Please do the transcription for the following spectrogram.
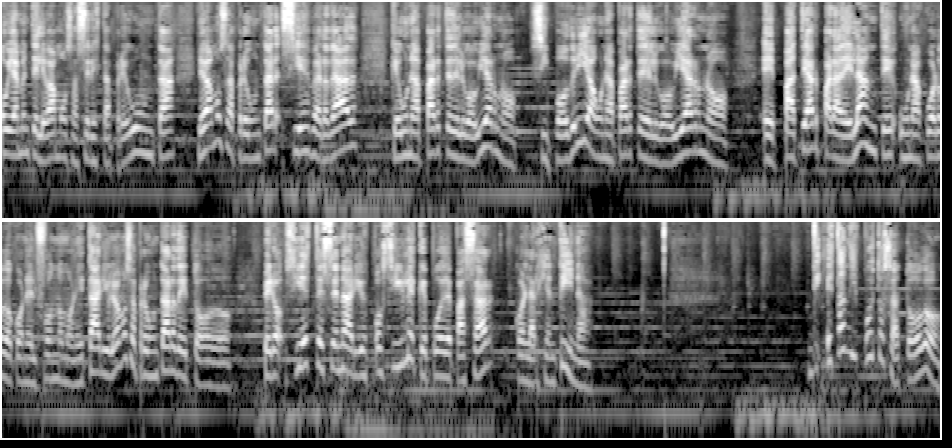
Obviamente le vamos a hacer esta pregunta. Le vamos a preguntar si es verdad que una parte del gobierno, si podría una parte del gobierno eh, patear para adelante un acuerdo con el Fondo Monetario. Le vamos a preguntar de todo. Pero si este escenario es posible, ¿qué puede pasar con la Argentina? ¿Están dispuestos a todo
